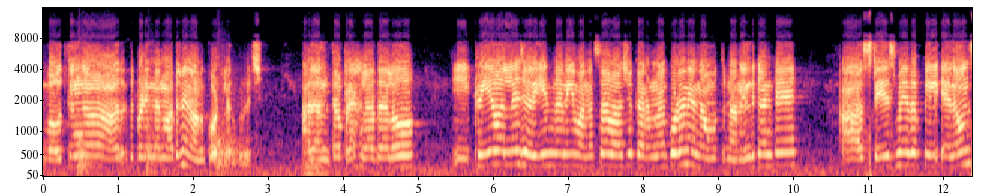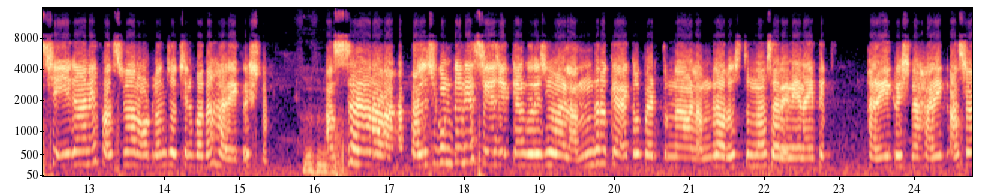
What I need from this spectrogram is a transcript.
భౌతికంగా ఆధారపడిందని మాత్రం నేను అనుకోవట్లేదు గురించి అదంతా ప్రహ్లాదలో ఈ క్రియ వల్లే జరిగిందని మనస వాచ కర్మ కూడా నేను నమ్ముతున్నాను. ఎందుకంటే ఆ స్టేజ్ మీద పిలి అనౌన్స్ చేయగానే ఫస్ట్ నా నోట్లోంచి వచ్చిన పదం హరే కృష్ణ. అస్సలు తలుచుకుంటూనే స్టేజ్ ఎక్కాను గురించి వాళ్ళందరూ కేకలు పెడుతున్నా వాళ్ళందరూ అరుస్తున్నా సరే నేనైతే హరే కృష్ణ హరే అసలు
